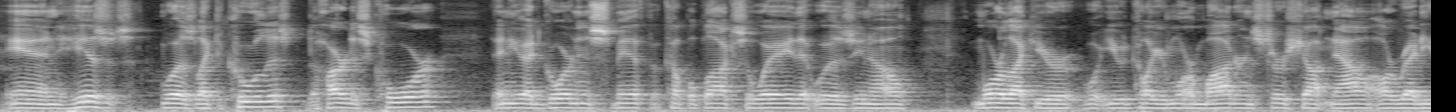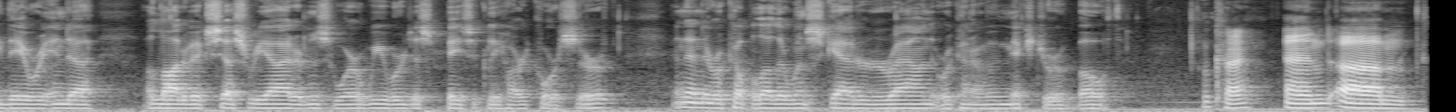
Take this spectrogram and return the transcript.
and his was like the coolest, the hardest core then you had Gordon Smith a couple blocks away that was, you know, more like your what you would call your more modern surf shop now. Already they were into a lot of accessory items where we were just basically hardcore surf. And then there were a couple other ones scattered around that were kind of a mixture of both. Okay. And um,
